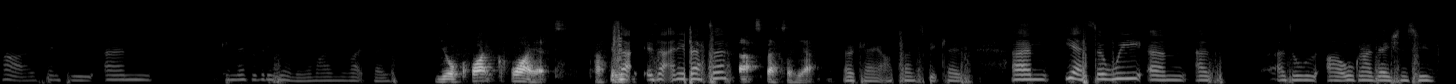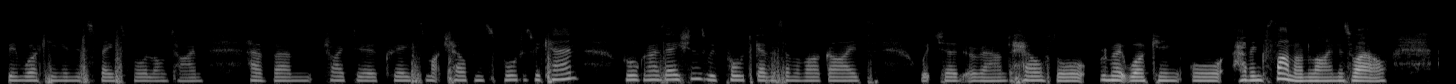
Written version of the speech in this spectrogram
Hi, thank you. Um, can everybody hear me? Am I in the right place? You're quite quiet, Kathy. Is that, is that any better? That's better, yeah. Okay, I'll try and speak close. Um, yeah, so we, um, as as all our organisations who've been working in this space for a long time, have um, tried to create as much help and support as we can for organisations. We've pulled together some of our guides which are around health or remote working or having fun online as well.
